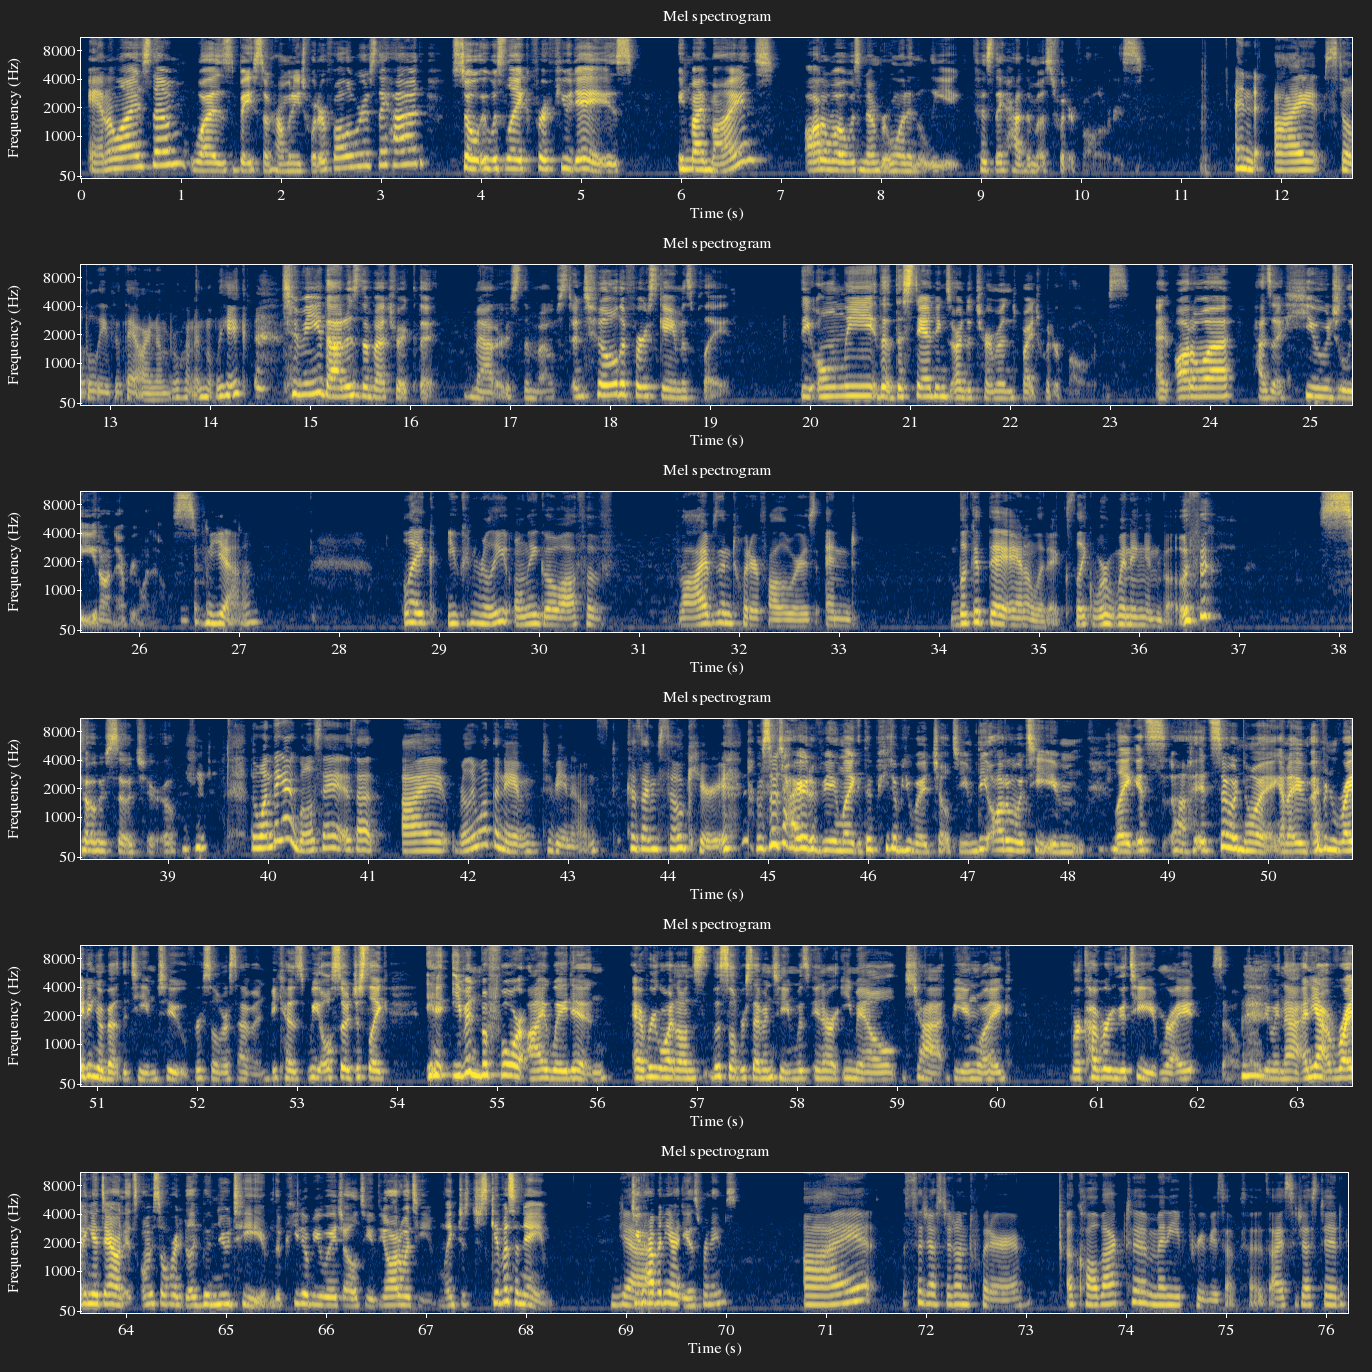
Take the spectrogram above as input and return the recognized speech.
analyze them was based on how many Twitter followers they had. So it was like for a few days, in my mind, Ottawa was number one in the league because they had the most Twitter followers. And I still believe that they are number one in the league. To me, that is the metric that matters the most until the first game is played. The only the, the standings are determined by Twitter followers. And Ottawa has a huge lead on everyone else. yeah. Like you can really only go off of vibes and Twitter followers and look at the analytics. Like we're winning in both. So so true. the one thing I will say is that I really want the name to be announced because I'm so curious. I'm so tired of being like the PWHL team, the Ottawa team. Like it's uh, it's so annoying, and I've I've been writing about the team too for Silver Seven because we also just like even before I weighed in, everyone on the Silver Seven team was in our email chat being like, "We're covering the team, right?" So we're doing that, and yeah, writing it down. It's always so hard to be like the new team, the PWHL team, the Ottawa team. Like just just give us a name. Yeah. Do you have any ideas for names? I suggested on Twitter a callback to many previous episodes. I suggested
